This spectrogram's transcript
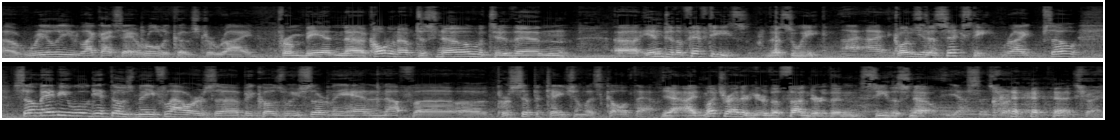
a really, like I say, a roller coaster ride. From being uh, cold enough to snow to then uh, into the 50s this week, I, I close to know, 60. Right. So, so maybe we'll get those Mayflowers uh, because we've certainly had enough uh, uh, precipitation. Let's call it that. Yeah, I'd much rather hear the thunder than see the snow. Yes, that's right. that's right.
